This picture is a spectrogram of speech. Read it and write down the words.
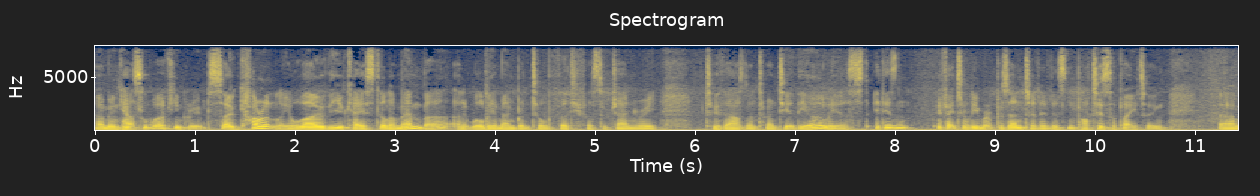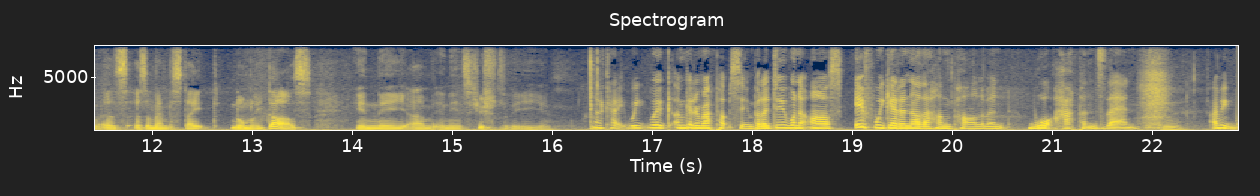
Um, in council working groups. So currently, although the UK is still a member, and it will be a member until the 31st of January 2020 at the earliest, it isn't effectively represented. It isn't participating um, as as a member state normally does in the um, in the institutions of the EU. Okay, we, we're, I'm going to wrap up soon, but I do want to ask: if we get another hung parliament, what happens then? I mean,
